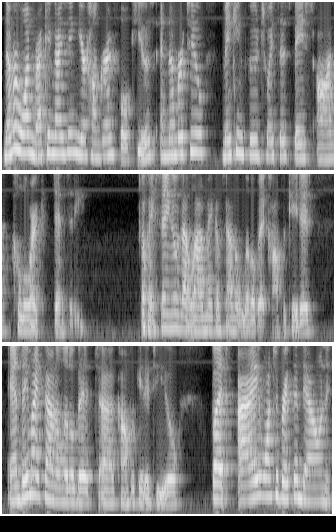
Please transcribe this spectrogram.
number one, recognizing your hunger and full cues, and number two, making food choices based on caloric density. Okay, saying those out loud make them sound a little bit complicated, and they might sound a little bit uh, complicated to you, but I want to break them down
